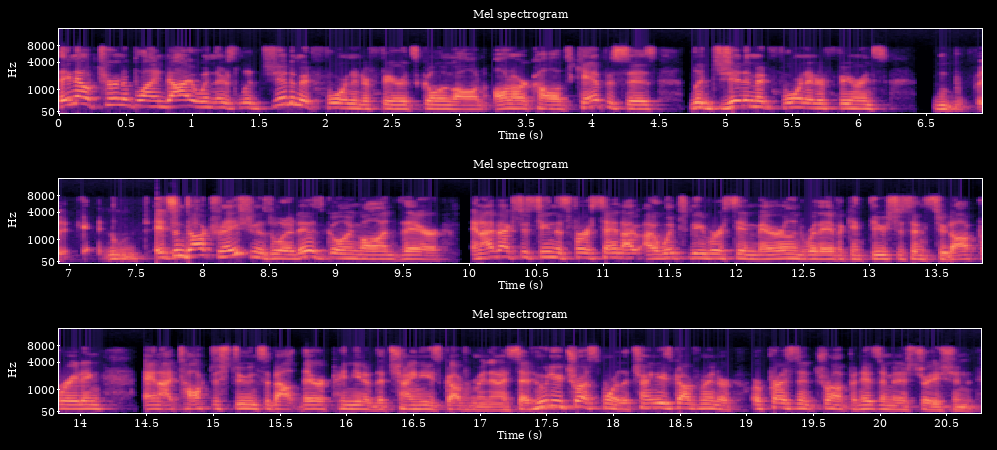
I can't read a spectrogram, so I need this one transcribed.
They now turn a blind eye when there's legitimate foreign interference going on on our college campuses, legitimate foreign interference it's indoctrination is what it is going on there. And I've actually seen this firsthand. I, I, went to the University of Maryland where they have a Confucius Institute operating, and I talked to students about their opinion of the Chinese government. And I said, who do you trust more, the Chinese government or, or President Trump and his administration?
